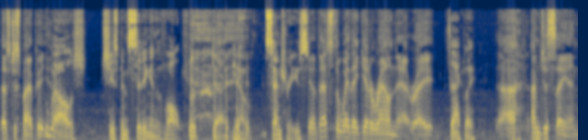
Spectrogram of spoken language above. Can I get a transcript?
That's just my opinion. Well, sh- she's been sitting in the vault for, uh, you know, centuries. yeah, that's the way they get around that, right? Exactly. Uh, I'm just saying.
